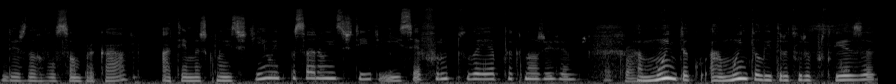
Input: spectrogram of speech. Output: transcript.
desde a Revolução para cá, há temas que não existiam e que passaram a existir. E isso é fruto da época que nós vivemos. Há muita, há muita literatura portuguesa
